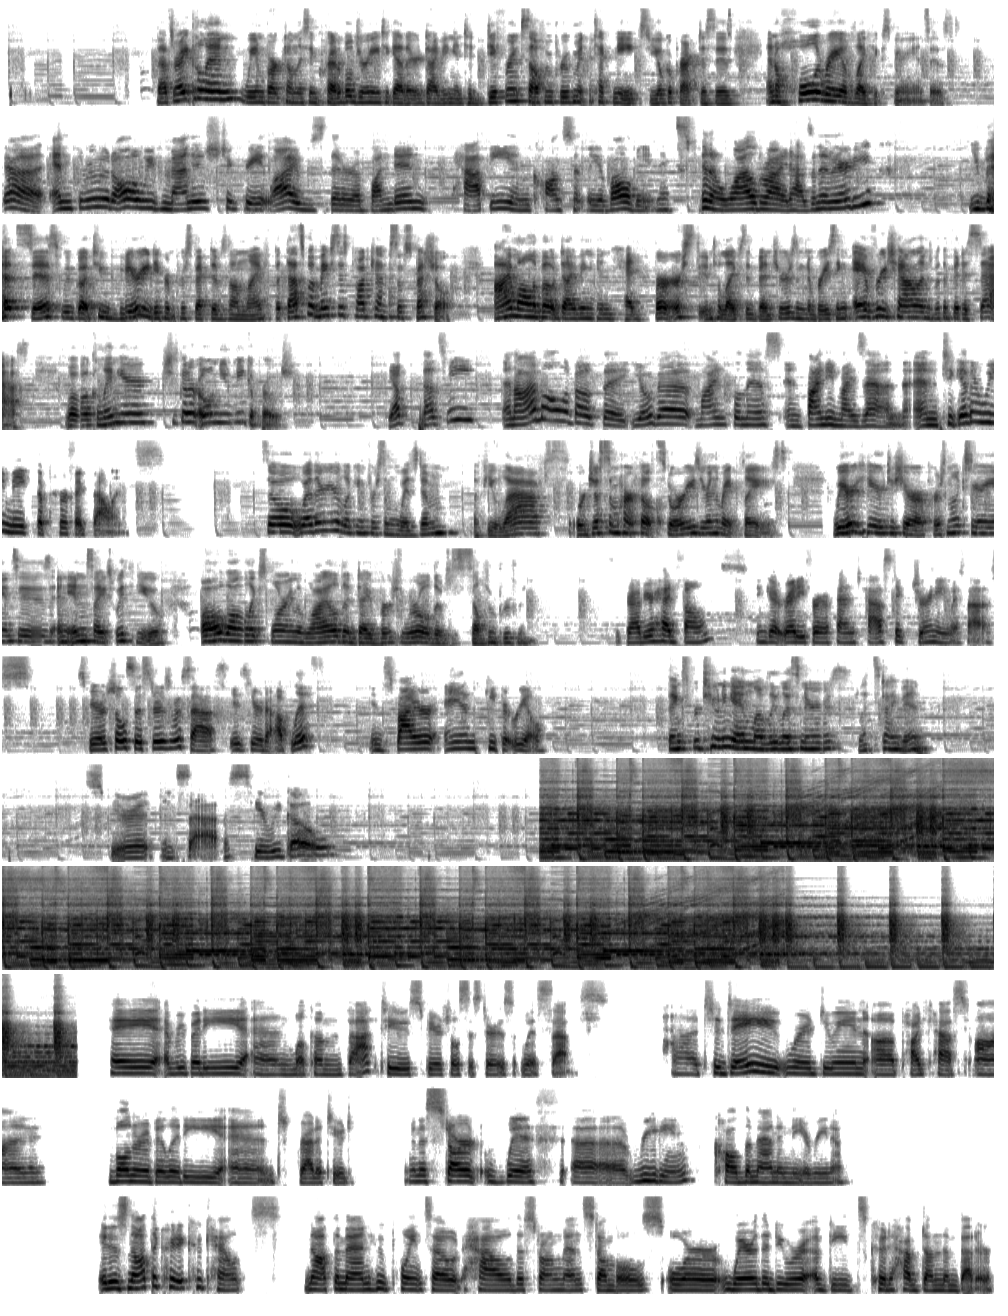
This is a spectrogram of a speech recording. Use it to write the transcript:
That's right, Colleen. We embarked on this incredible journey together, diving into different self improvement techniques, yoga practices, and a whole array of life experiences. Yeah. And through it all, we've managed to create lives that are abundant, happy and constantly evolving. It's been a wild ride, hasn't it, Meredy? You bet, sis. We've got two very different perspectives on life, but that's what makes this podcast so special. I'm all about diving in head first into life's adventures and embracing every challenge with a bit of sass. While Colleen here, she's got her own unique approach. Yep, that's me. And I'm all about the yoga, mindfulness, and finding my zen. And together we make the perfect balance. So, whether you're looking for some wisdom, a few laughs, or just some heartfelt stories, you're in the right place. We're here to share our personal experiences and insights with you, all while exploring the wild and diverse world of self improvement. So grab your headphones and get ready for a fantastic journey with us. Spiritual Sisters with Sass is here to uplift, inspire, and keep it real. Thanks for tuning in, lovely listeners. Let's dive in spirit, and sass. Here we go. And welcome back to Spiritual Sisters with Sass. Uh, today, we're doing a podcast on vulnerability and gratitude. I'm going to start with a reading called The Man in the Arena. It is not the critic who counts, not the man who points out how the strong man stumbles or where the doer of deeds could have done them better.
